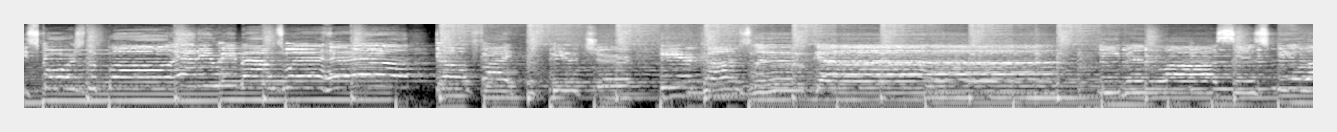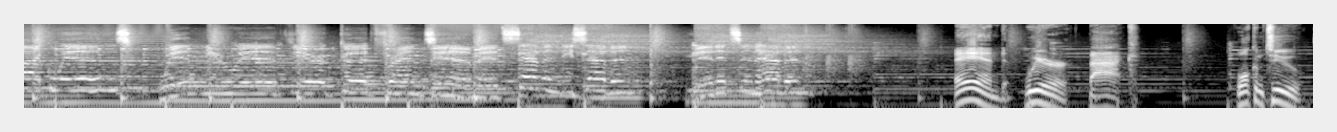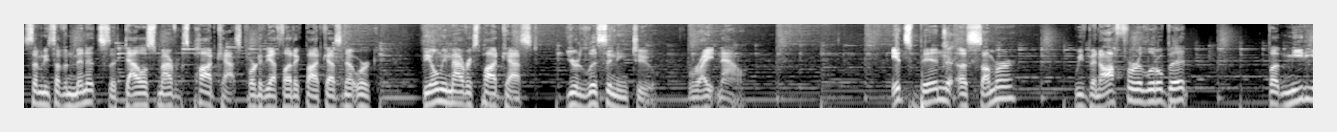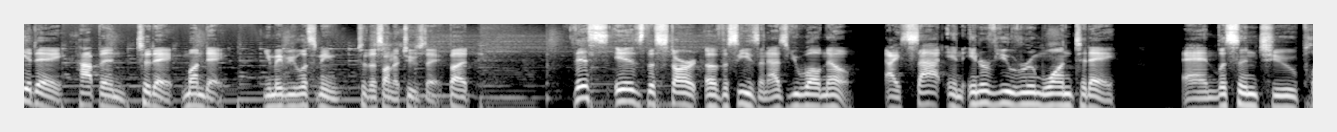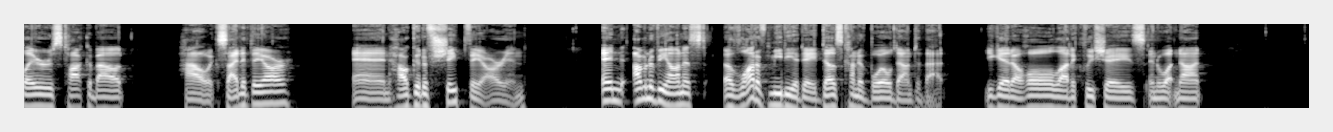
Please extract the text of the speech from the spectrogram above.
He scores the ball and he rebounds well. Don't fight the future. Here comes Luka. Even losses feel like wins when you're with your good friend Tim. It's 77 minutes in heaven. And we're back. Welcome to 77 Minutes, the Dallas Mavericks podcast, part of the Athletic Podcast Network, the only Mavericks podcast you're listening to right now. It's been a summer. We've been off for a little bit, but Media Day happened today, Monday. You may be listening to this on a Tuesday, but this is the start of the season, as you well know. I sat in interview room one today and listened to players talk about how excited they are and how good of shape they are in. And I'm going to be honest, a lot of Media Day does kind of boil down to that. You get a whole lot of cliches and whatnot.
